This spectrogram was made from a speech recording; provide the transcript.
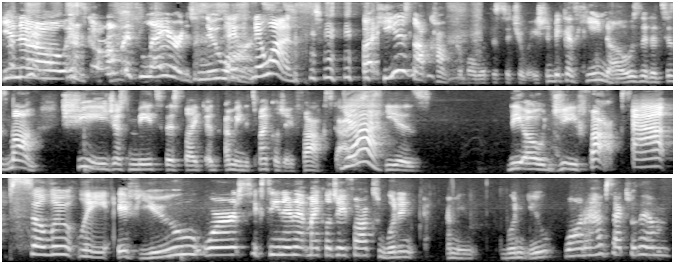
You know, it's it's layered, it's nuanced. It's nuanced. but he is not comfortable with the situation because he knows that it's his mom. She just meets this like I mean, it's Michael J. Fox, guys. Yeah. he is the OG Fox. Absolutely. If you were 16 and met Michael J. Fox, wouldn't I mean, wouldn't you want to have sex with him?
